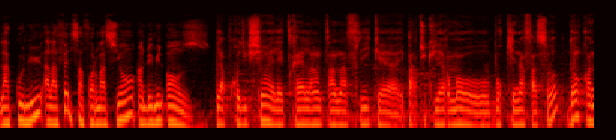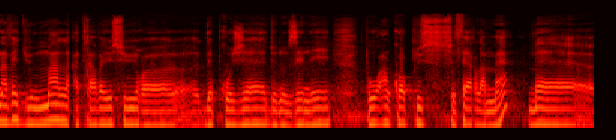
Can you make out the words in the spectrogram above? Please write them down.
l'a connu à la fin de sa formation en 2011. La production, elle est très lente en Afrique euh, et particulièrement au Burkina Faso. Donc on avait du mal à travailler sur euh, des projets de nos aînés pour encore plus se faire la main. Mais euh,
